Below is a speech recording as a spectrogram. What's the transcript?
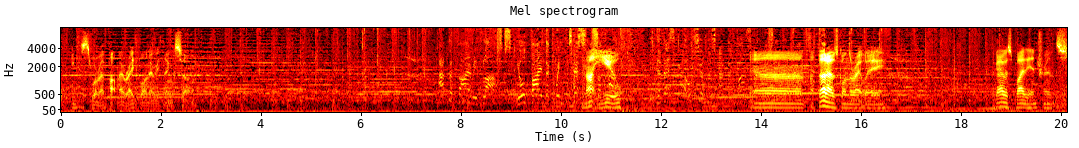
I think this is where I bought my rifle and everything, so... At the fiery flasks, you'll find the quintessence Not you. life. The best potions and the most Um, I thought I was going the right way. Guy was by the entrance.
